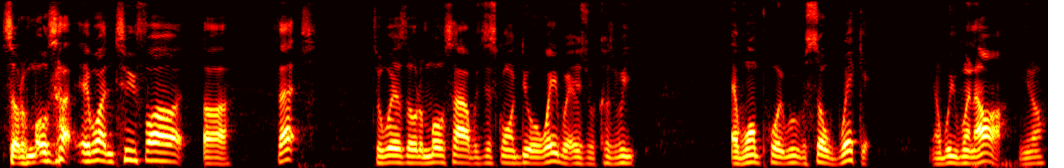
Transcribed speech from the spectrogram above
So the Most High, it wasn't too far uh, fetched to where as though the Most High was just going to do away with Israel because we, at one point, we were so wicked and we went off, you know?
